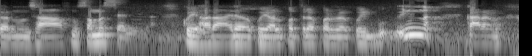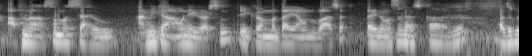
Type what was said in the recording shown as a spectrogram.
गर्नुहुन्छ आफ्नो समस्या लिएर कोही हराएर कोही अल्पत्र परेर कोही विभिन्न कारण आफ्ना समस्याहरू हामी कहाँ आउने गर्छन् त्यही क्रममा दाई आउनु भएको छ दाई नमस्कार हजुर हजुरको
